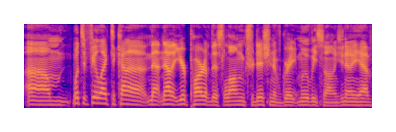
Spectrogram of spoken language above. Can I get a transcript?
Um, what's it feel like to kind of now, now, that you're part of this long tradition of great movie songs? You know, you have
